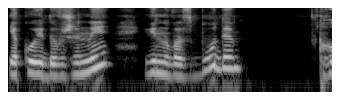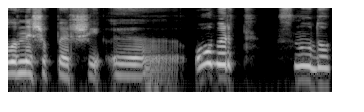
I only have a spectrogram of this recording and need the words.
якої довжини він у вас буде. Головне, щоб перший е, оберт снуду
